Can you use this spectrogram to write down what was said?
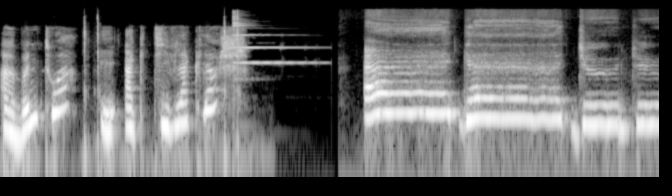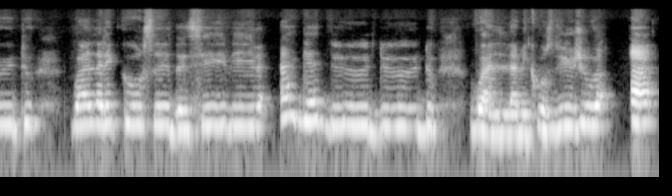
Abonne-toi et active la cloche. Voilà les courses de Séville. Agadoudou, voilà mes courses du jour. Ah,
